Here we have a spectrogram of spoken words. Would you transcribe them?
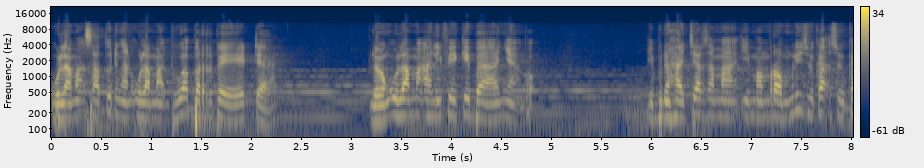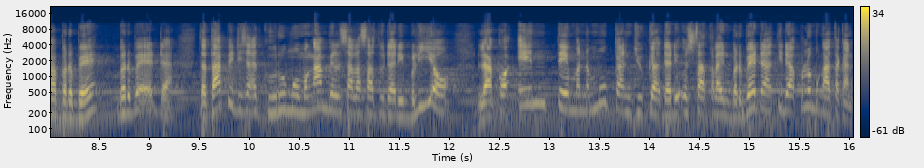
ulama satu dengan ulama dua berbeda. Loh ulama ahli fikih banyak kok. Ibnu Hajar sama Imam Romli suka suka berbe, berbeda. Tetapi di saat guru mau mengambil salah satu dari beliau, lah kok ente menemukan juga dari ustadz lain berbeda, tidak perlu mengatakan,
